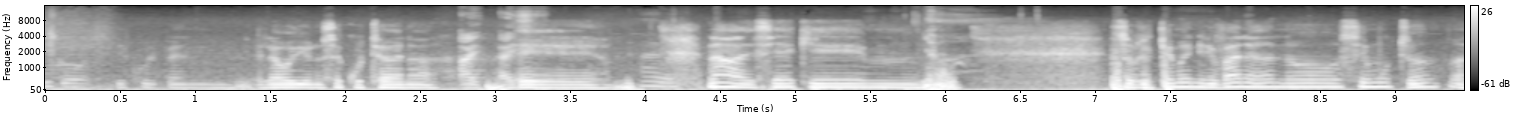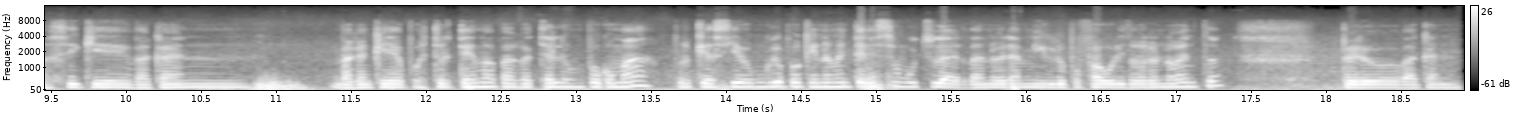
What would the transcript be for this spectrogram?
Chicos, disculpen, el audio no se escuchaba nada. Ay, ay. Eh, nada, decía que mm, sobre el tema de Nirvana no sé mucho, así que bacán, bacán que haya puesto el tema para cacharlos un poco más, porque ha sido un grupo que no me interesó mucho, la verdad, no era mi grupo favorito de los 90, pero bacán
